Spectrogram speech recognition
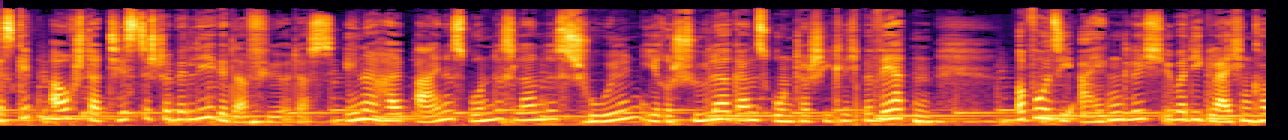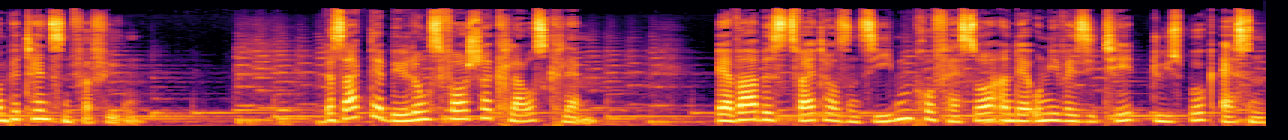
es gibt auch statistische Belege dafür, dass innerhalb eines Bundeslandes Schulen ihre Schüler ganz unterschiedlich bewerten, obwohl sie eigentlich über die gleichen Kompetenzen verfügen. Das sagt der Bildungsforscher Klaus Klemm. Er war bis 2007 Professor an der Universität Duisburg-Essen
